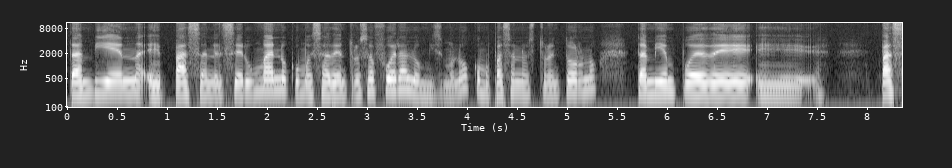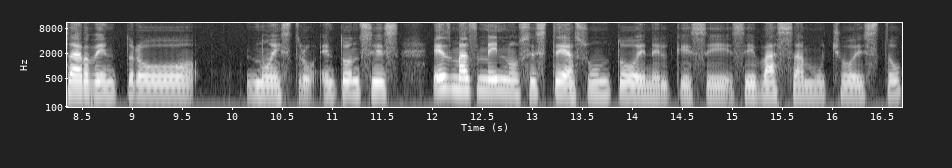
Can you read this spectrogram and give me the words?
también eh, pasa en el ser humano, como es adentro es afuera, lo mismo, ¿no? Como pasa en nuestro entorno, también puede eh, pasar dentro nuestro. Entonces, es más o menos este asunto en el que se, se basa mucho esto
